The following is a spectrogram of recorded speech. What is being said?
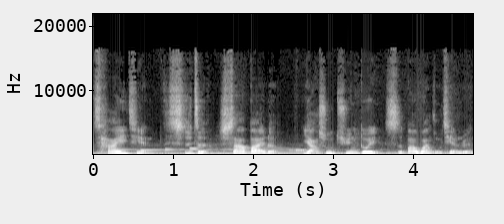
差遣使者杀败了亚述军队十八万五千人，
